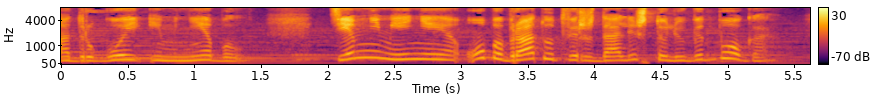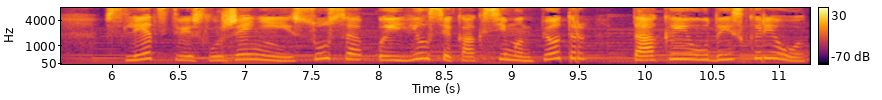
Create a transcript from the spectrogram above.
а другой им не был. Тем не менее, оба брата утверждали, что любят Бога. Вследствие служения Иисуса появился как Симон Петр, так и Иуда Искариот.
